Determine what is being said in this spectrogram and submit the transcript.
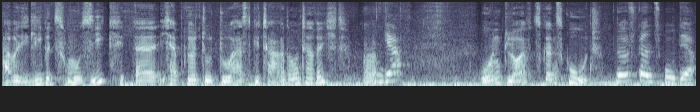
aber die Liebe zur Musik, äh, ich habe gehört, du, du hast Gitarrenunterricht. Ja. ja. Und läuft's ganz gut. Läuft ganz gut, ja.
